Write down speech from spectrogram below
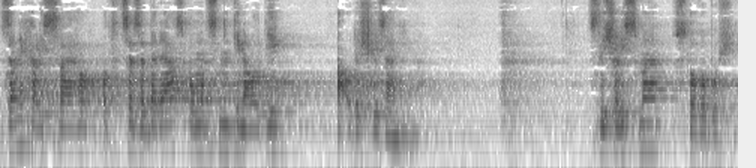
Zanechali svého otce Zebedea s pomocníky na lodi a odešli za ním. Slyšeli jsme slovo Boží.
